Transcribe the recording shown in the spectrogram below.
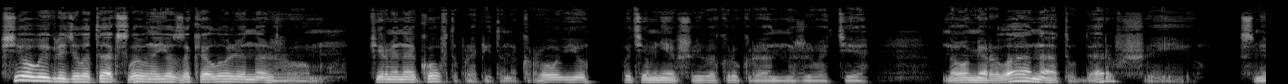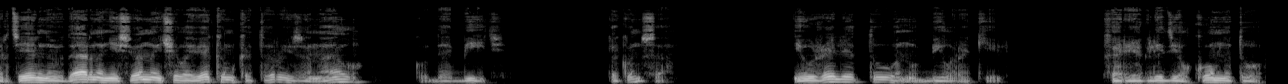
Все выглядело так, словно ее закололи ножом. Фирменная кофта пропитана кровью, потемневшей вокруг ран на животе. Но умерла она от удара в шею. Смертельный удар, нанесенный человеком, который знал, куда бить. Как он сам. Неужели это он убил Ракиль? Харри оглядел комнату,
